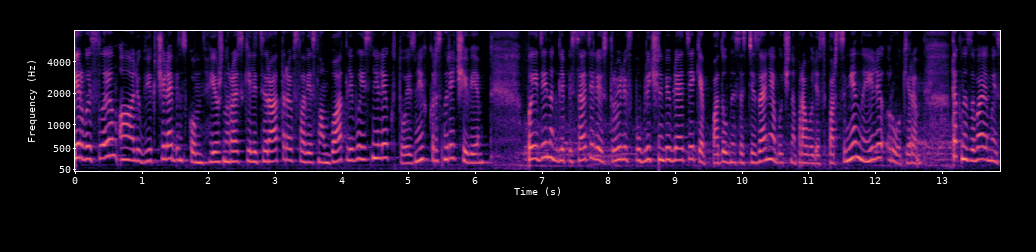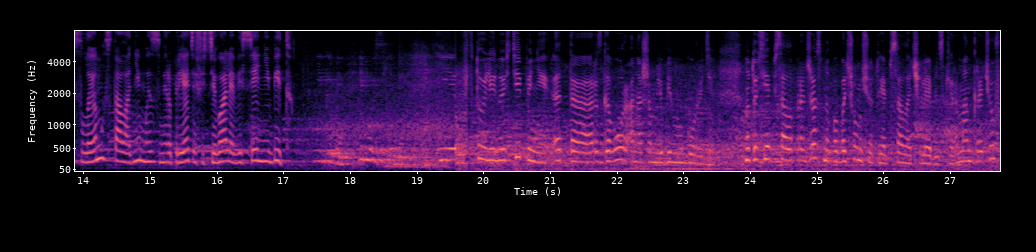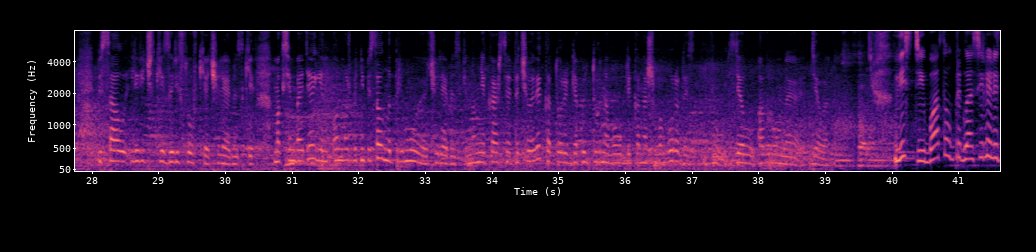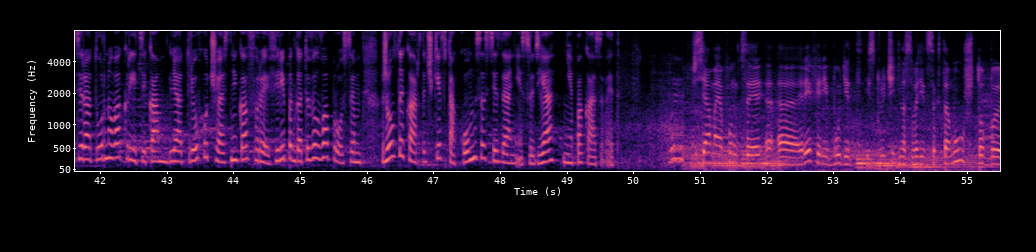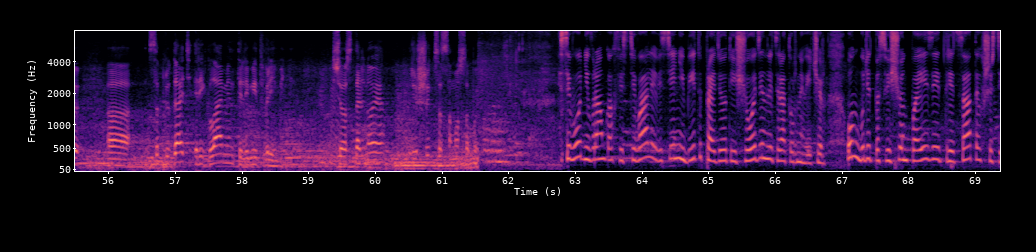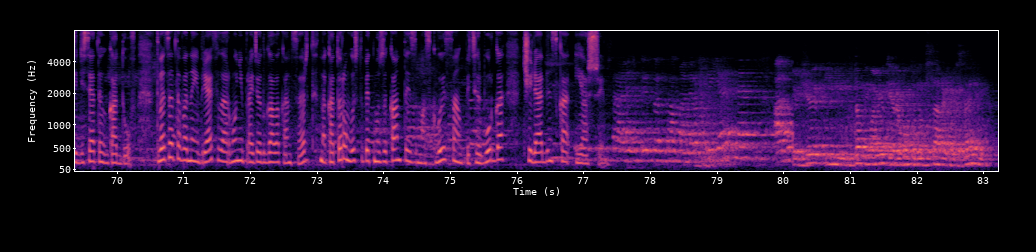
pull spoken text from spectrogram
Первый слэм о любви к Челябинску. Южноуральские литераторы в словесном батле выяснили, кто из них красноречивее. Поединок для писателей устроили в публичной библиотеке. Подобные состязания обычно проводят спортсмены или рокеры. Так называемый слэм стал одним из мероприятий фестиваля «Весенний бит». В той или иной степени это разговор о нашем любимом городе. Ну, то есть я писала про джаз, но по большому счету я писала о Челябинске. Роман Грачев писал лирические зарисовки о Челябинске. Максим Бодягин, он, может быть, не писал напрямую о Челябинске, но мне кажется, это человек, который для культурного облика нашего города ну, сделал огромное дело. Вести батл пригласили литературного критика. Для трех участников рефери подготовил вопросы. Желтой карточки в таком состязании судья не показывает. Вся моя функция э, э, рефери будет исключительно сводиться к тому, чтобы э, соблюдать регламент и лимит времени. Все остальное решится само собой. Сегодня в рамках фестиваля «Весенний бит» пройдет еще один литературный вечер. Он будет посвящен поэзии 30-60-х годов. 20 ноября в филармонии пройдет гала-концерт, на котором выступят музыканты из Москвы, Санкт-Петербурга, Челябинска и Аши. В данный момент я работаю над старым изданием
